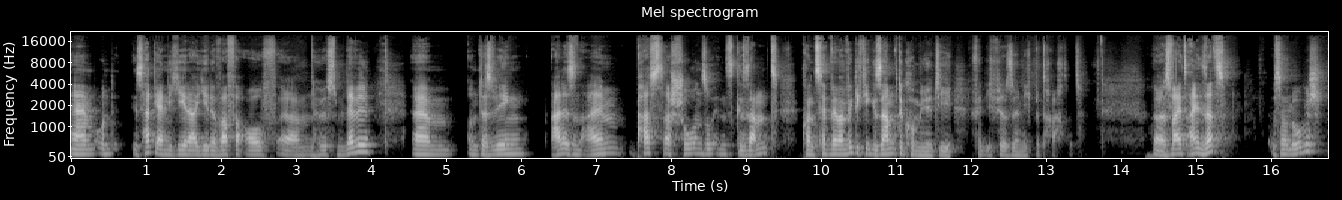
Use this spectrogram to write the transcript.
Ähm, und es hat ja nicht jeder jede Waffe auf ähm, höchstem Level. Ähm, und deswegen alles in allem passt das schon so ins Gesamtkonzept, wenn man wirklich die gesamte Community, finde ich persönlich, betrachtet. Das war jetzt ein Satz. Ist doch logisch.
